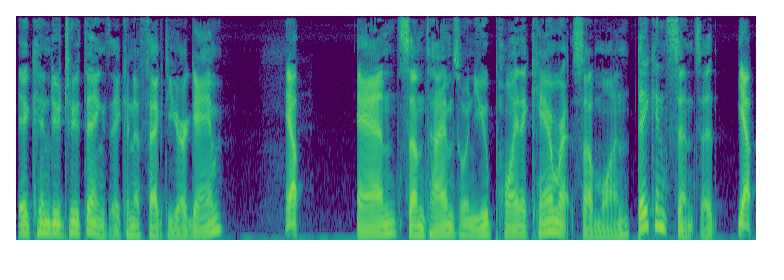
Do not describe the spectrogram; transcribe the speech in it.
it can do two things. It can affect your game. Yep. And sometimes when you point a camera at someone, they can sense it. Yep.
